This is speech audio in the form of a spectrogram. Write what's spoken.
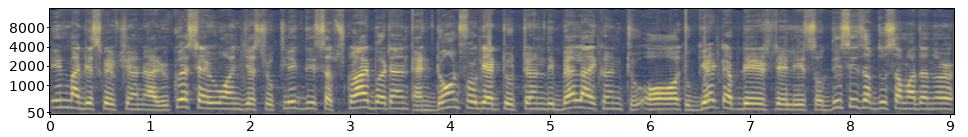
in my description. I request everyone just to click the subscribe button and don't forget to turn the bell icon to all to get updates daily. So this is Abdul Samad Anwer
